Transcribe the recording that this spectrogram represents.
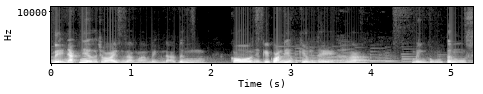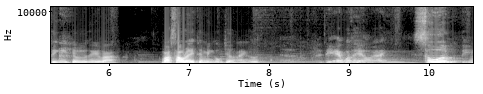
để nhắc nhở cho anh rằng là mình đã từng có những cái quan điểm kiểu như thế và mình cũng từng suy nghĩ kiểu như thế và và sau đấy thì mình cũng trưởng thành hơn. Thì em có thể hỏi anh sâu hơn một tí ừ.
